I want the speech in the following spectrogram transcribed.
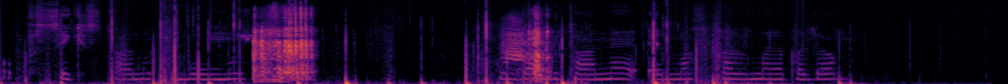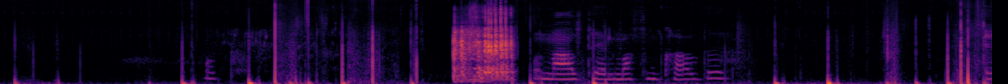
Hop 8 tane çubuğumuz var. Buradan bir tane elmas kazma yapacağım. Hop. 16 elmasım kaldı. Ee,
